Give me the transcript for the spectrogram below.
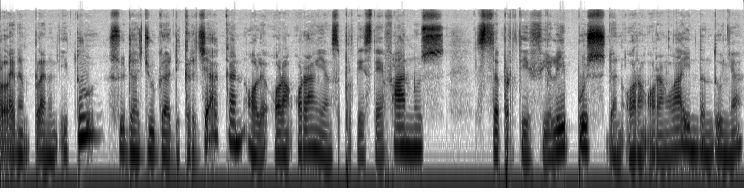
pelayanan-pelayanan itu sudah juga dikerjakan oleh orang-orang yang seperti Stefanus, seperti Filipus, dan orang-orang lain tentunya.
